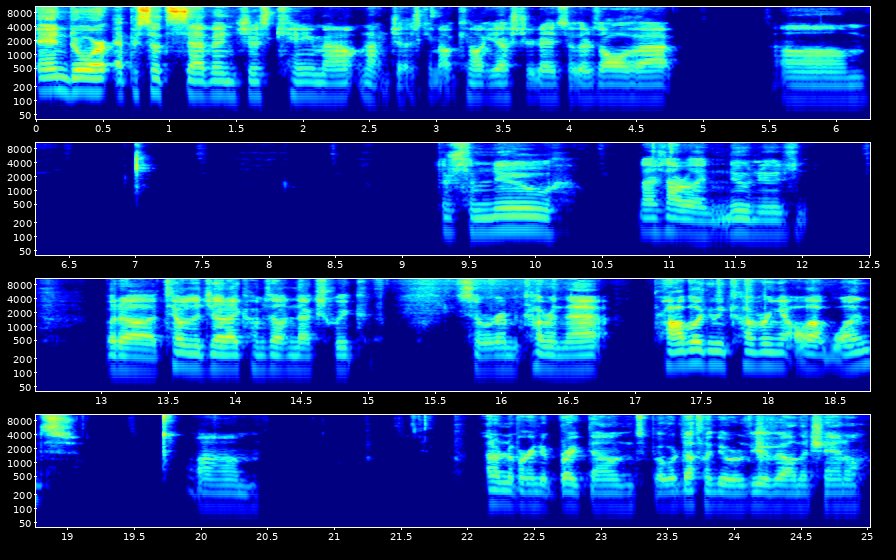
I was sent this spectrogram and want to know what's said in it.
Andor episode seven just came out. Not just came out, came out yesterday. So there's all of that. Um, there's some new. There's not really new news, but uh, Tales of the Jedi comes out next week, so we're gonna be covering that. Probably gonna be covering it all at once. Um, I don't know if we're gonna do breakdowns, but we'll definitely do a review of it on the channel.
